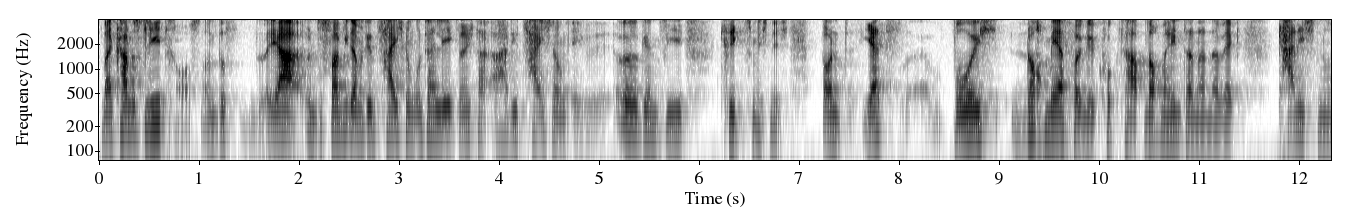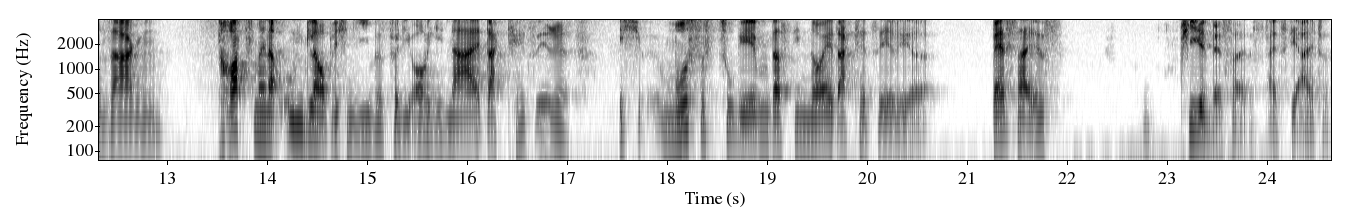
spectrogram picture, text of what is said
Und dann kam das Lied raus. Und das, ja, und das war wieder mit den Zeichnungen unterlegt. Und ich dachte, ah, die Zeichnung, ey, irgendwie kriegt's mich nicht. Und jetzt, wo ich noch mehr Folgen geguckt habe, noch mal hintereinander weg, kann ich nur sagen, trotz meiner unglaublichen Liebe für die Original DuckTales-Serie, ich muss es zugeben, dass die neue DuckTales-Serie besser ist, viel besser ist als die alte.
